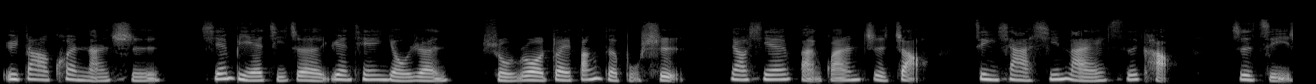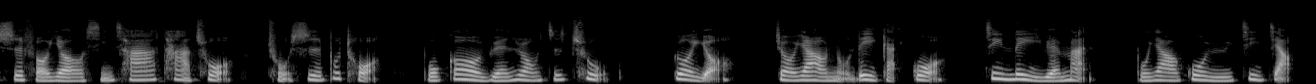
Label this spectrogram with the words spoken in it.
遇到困难时，先别急着怨天尤人。数落对方的不是，要先反观自照，静下心来思考自己是否有行差踏错、处事不妥、不够圆融之处。若有，就要努力改过，尽力圆满，不要过于计较。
